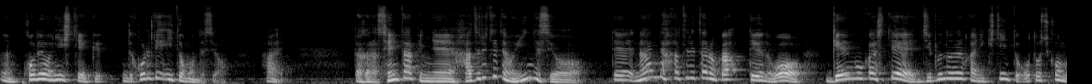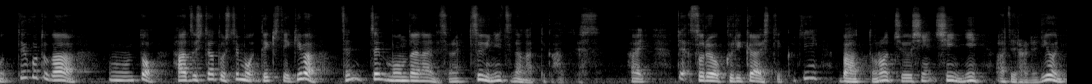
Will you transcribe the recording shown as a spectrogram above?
うん、このようにしていく。でこれでいいと思うんですよ。はい、だからセンターピンね外れててもいいんですよ。でなんで外れたのかっていうのを言語化して自分の中にきちんと落とし込むっていうことがうんと外したとしてもできていけば全然問題ないんですよね次につながっていくはずです。はい、でそれを繰り返していくうちにバットの中心芯に当てられるように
